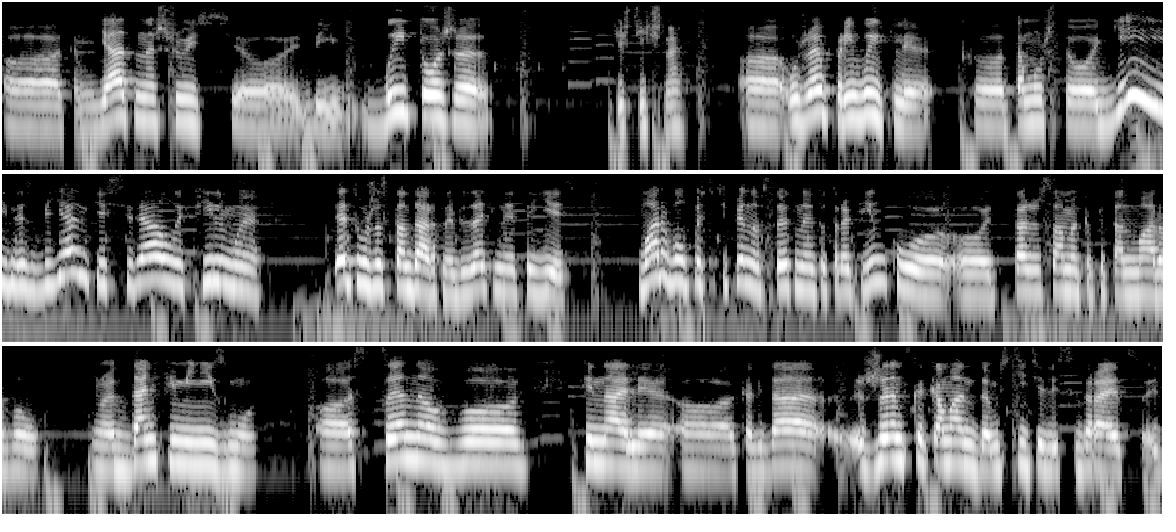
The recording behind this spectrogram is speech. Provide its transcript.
э, там, я отношусь, э, да и вы тоже частично, э, уже привыкли к тому, что геи, лесбиянки, сериалы, фильмы это уже стандартно, обязательно это есть. Марвел постепенно встает на эту тропинку. Э, та же самая Капитан Марвел, э, дань феминизму. Э, сцена в финале, когда женская команда Мстителей собирается,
